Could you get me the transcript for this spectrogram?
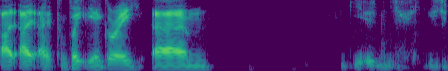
I, I, I completely agree. Um, you, you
